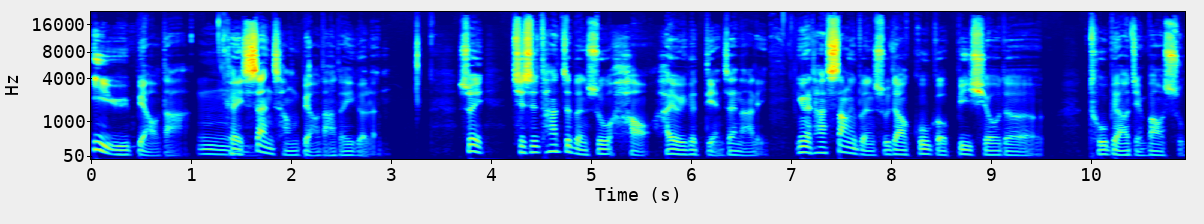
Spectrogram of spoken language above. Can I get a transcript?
易于表达，嗯，可以擅长表达的一个人。所以，其实他这本书好，还有一个点在哪里？因为他上一本书叫 Google 必修的图表简报书，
